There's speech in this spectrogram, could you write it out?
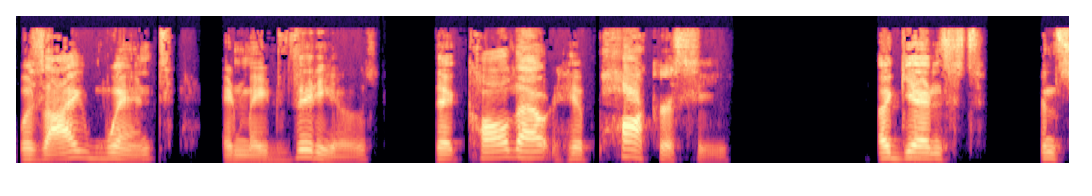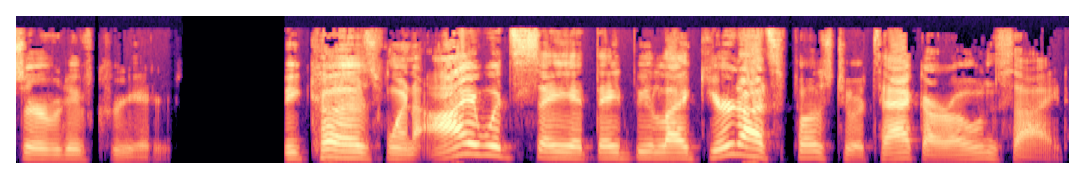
was I went and made videos that called out hypocrisy against conservative creators. Because when I would say it, they'd be like, You're not supposed to attack our own side.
